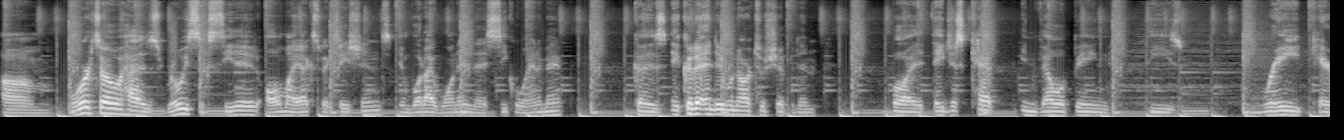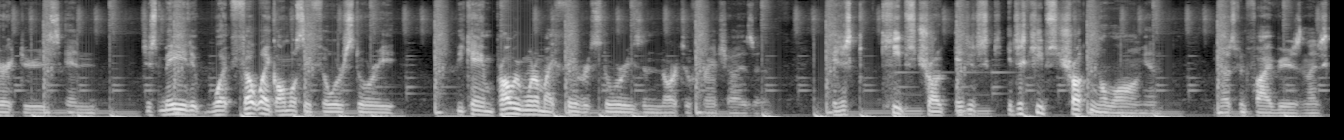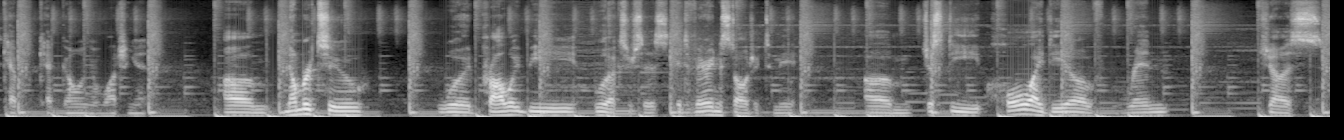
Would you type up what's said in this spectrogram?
Um, Boruto has really succeeded all my expectations and what I wanted in a sequel anime because it could have ended with Naruto Shippuden, but they just kept enveloping these great characters and just made it what felt like almost a filler story became probably one of my favorite stories in the Naruto franchise and it just keeps truck it just it just keeps trucking along and you know it's been five years and I just kept kept going and watching it. Um, number two would probably be Blue Exorcist. It's very nostalgic to me um, just the whole idea of Rin just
